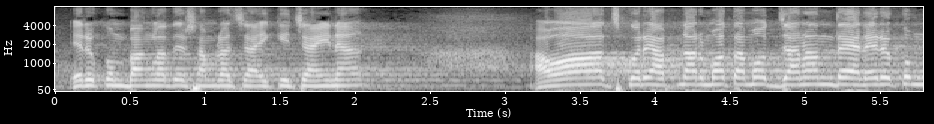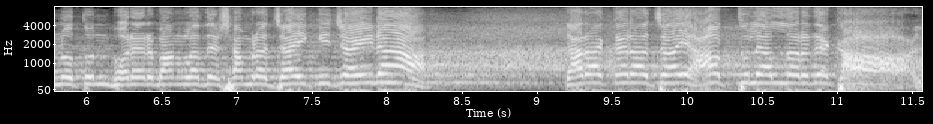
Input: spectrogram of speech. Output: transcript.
এরকম বাংলাদেশ আমরা চাই কি চাই না? আওয়াজ করে আপনার মতামত জানান দেন, এরকম নতুন ভোরের বাংলাদেশ আমরা চাই কি চাই না? কারা কারা চাই হাত তুলে আল্লাহর দেখায়।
